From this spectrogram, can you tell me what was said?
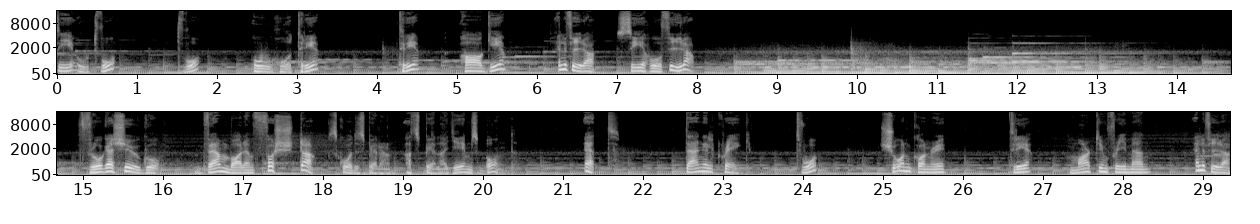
CO2 2. OH3 3. AG eller 4. CH4 Fråga 20. Vem var den första skådespelaren att spela James Bond? 1. Daniel Craig 2. Sean Connery 3. Martin Freeman eller 4.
